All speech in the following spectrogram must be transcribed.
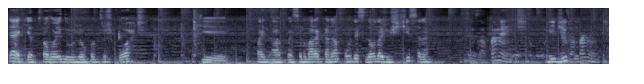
É, que tu falou aí do jogo contra o esporte, que vai, ah, vai ser no Maracanã por decisão da justiça, né? Exatamente. Ridículo. Exatamente.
